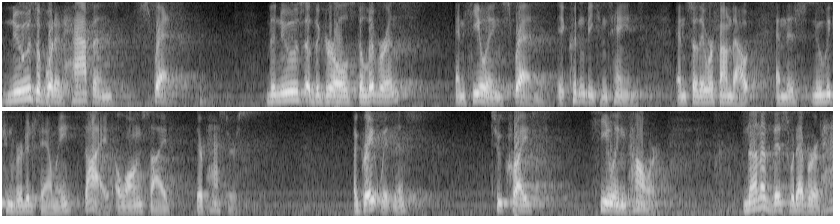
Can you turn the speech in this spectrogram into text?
news of what had happened spread. The news of the girl's deliverance and healing spread. It couldn't be contained. And so they were found out, and this newly converted family died alongside their pastors. A great witness to Christ's healing power. None of this would ever have happened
